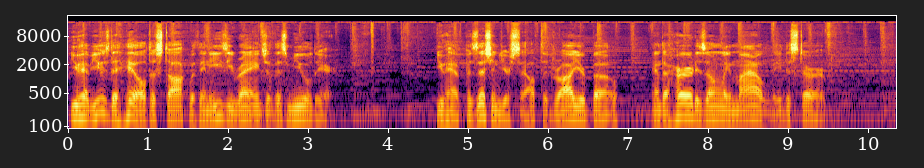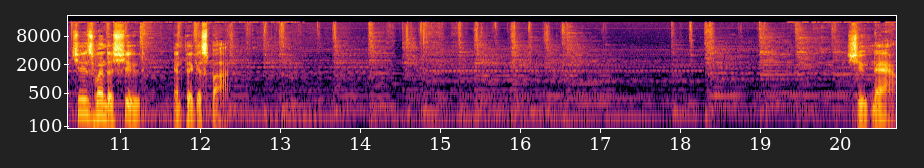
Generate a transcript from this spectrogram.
You have used a hill to stalk within easy range of this mule deer. You have positioned yourself to draw your bow, and the herd is only mildly disturbed. Choose when to shoot and pick a spot. Shoot now.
